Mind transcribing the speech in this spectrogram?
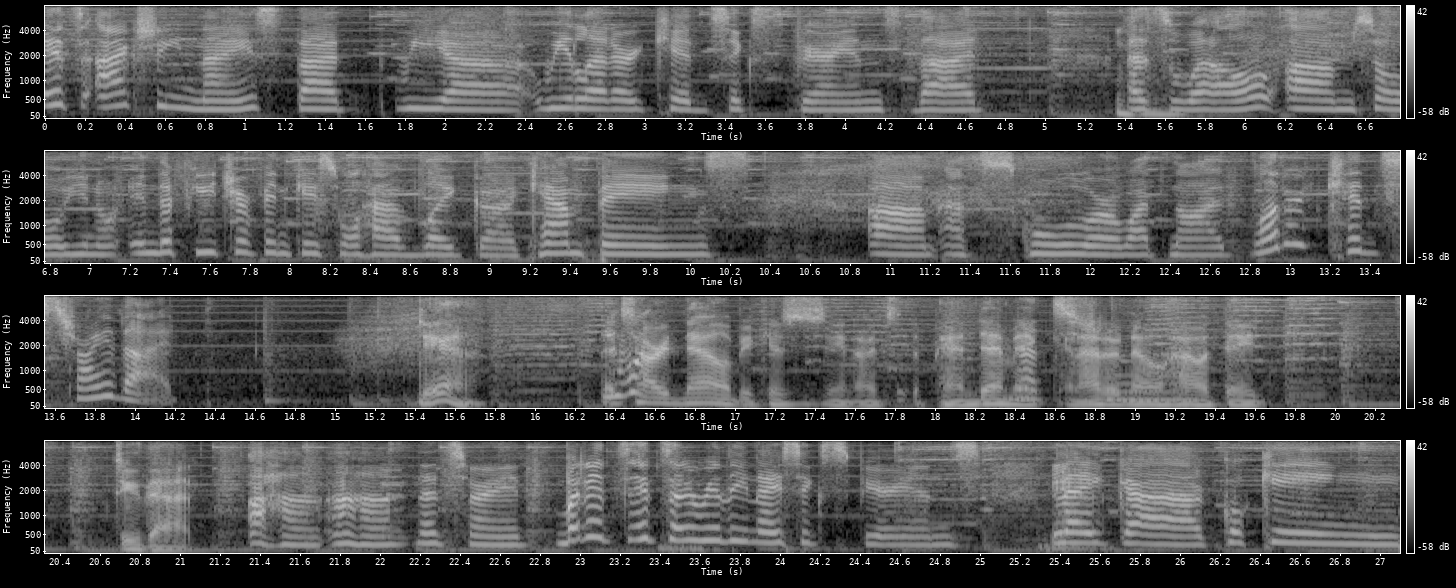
it's actually nice that we uh we let our kids experience that as well. Um so you know in the future if in case we'll have like uh, campings um at school or whatnot, let our kids try that. Yeah. It's hard now because, you know, it's the pandemic That's and I don't know how they do that. Uh-huh, uh-huh. That's right. But it's it's a really nice experience. Like uh cooking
